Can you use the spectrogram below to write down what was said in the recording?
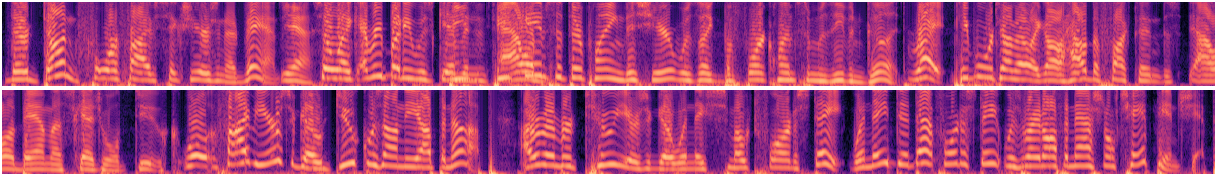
They're done four, five, six years in advance. Yeah. So like everybody was given These, these Alab- games that they're playing this year was like before Clemson was even good. Right. People were talking about like, oh, how the fuck did Alabama schedule Duke? Well, five years ago, Duke was on the up and up. I remember two years ago when they smoked Florida State. When they did that, Florida State was right off a national championship.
